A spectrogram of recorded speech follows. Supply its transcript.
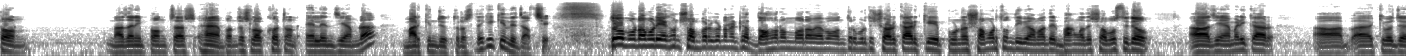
টন না জানি পঞ্চাশ হ্যাঁ পঞ্চাশ লক্ষ টন এলএনজি আমরা মার্কিন যুক্তরাষ্ট্র থেকে কিনতে যাচ্ছি। তো মোটামুটি এখন সম্পর্কটা একটা দহনম, মরম এবং অন্তর্বর্তী সরকারকে পূর্ণ সমর্থন দিবে আমাদের বাংলাদেশে অবস্থিত যে আমেরিকার কি বলছে,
